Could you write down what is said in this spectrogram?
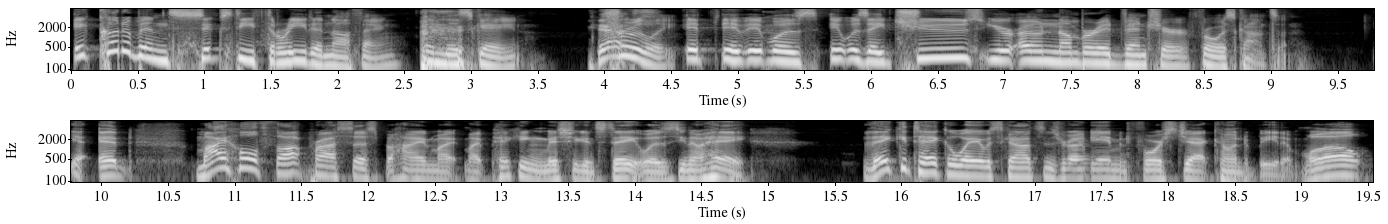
It could have been 63 to nothing in this game. Yes. Truly. It, it it was it was a choose your own number adventure for Wisconsin. Yeah, and my whole thought process behind my my picking Michigan State was, you know, hey, they could take away Wisconsin's run game and force Jack Coan to beat them. Well,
